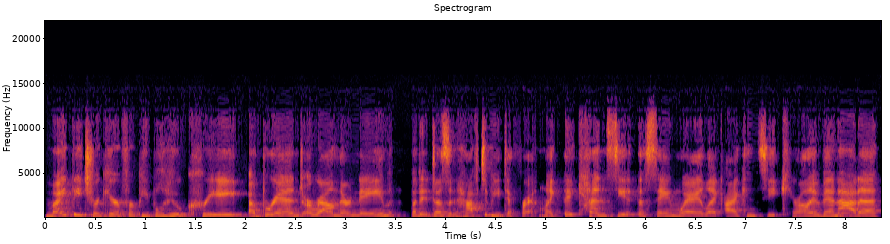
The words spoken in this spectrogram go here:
might be trickier for people who create a brand around their name, but it doesn't have to be different. Like they can see it the same way. Like I can see Caroline Van Natta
